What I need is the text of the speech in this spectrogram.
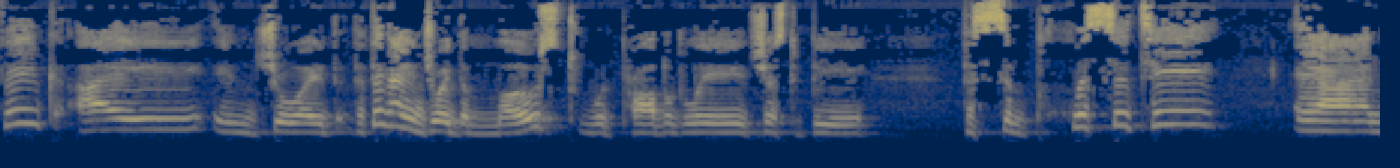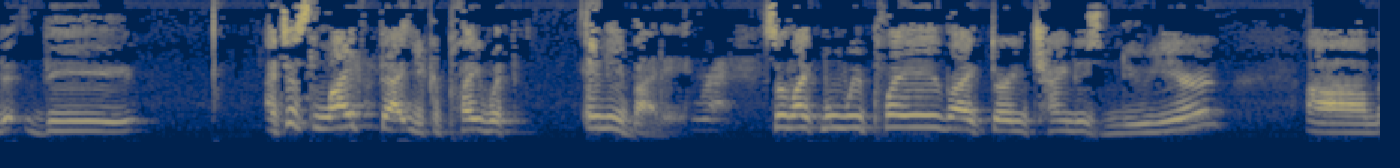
think I enjoyed the thing I enjoyed the most would probably just be the simplicity and the. I just like that you could play with anybody. Right. So, like when we play like during Chinese New Year, um,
